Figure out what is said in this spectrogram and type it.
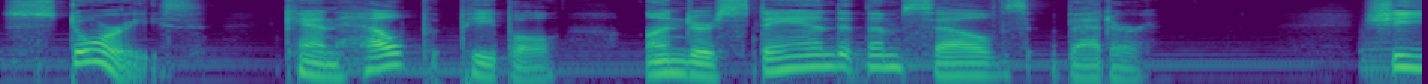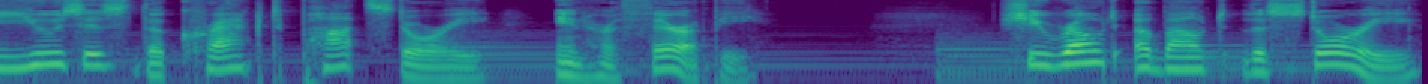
stories can help people understand themselves better. She uses the cracked pot story in her therapy. She wrote about the story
